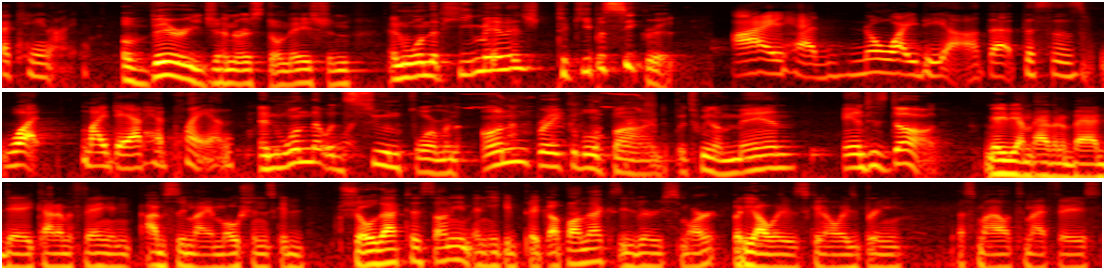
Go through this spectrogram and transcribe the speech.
a canine a very generous donation and one that he managed to keep a secret. I had no idea that this is what my dad had planned. And one that would soon form an unbreakable bond between a man and his dog. Maybe I'm having a bad day, kind of a thing, and obviously my emotions could show that to Sonny, and he could pick up on that because he's very smart. But he always can always bring a smile to my face.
